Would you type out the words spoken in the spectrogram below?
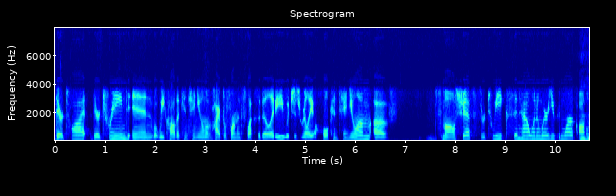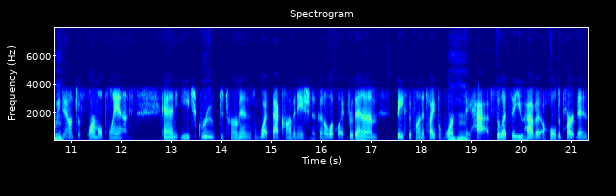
they're taught, they're trained in what we call the continuum of high performance flexibility, which is really a whole continuum of small shifts or tweaks in how, when, and where you can work, all Mm-hmm. the way down to formal plans. And each group determines what that combination is going to look like for them based upon the type of work Mm-hmm. that they have. So let's say you have a, a whole department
